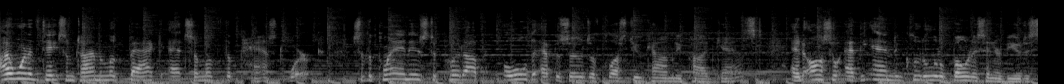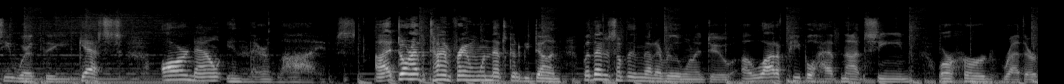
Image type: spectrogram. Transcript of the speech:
I wanted to take some time and look back at some of the past work. So the plan is to put up old episodes of Plus 2 Comedy Podcast and also at the end include a little bonus interview to see where the guests are now in their lives. I don't have a time frame when that's going to be done, but that is something that I really want to do. A lot of people have not seen or heard, rather,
